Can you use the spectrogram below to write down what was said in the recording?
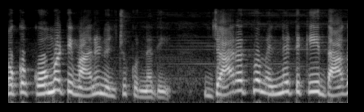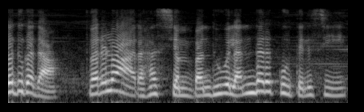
ఒక కోమటి వాని నుంచుకున్నది. జారత్వం ఎన్నటికీ దాగదు కదా త్వరలో ఆ రహస్యం బంధువులందరకు తెలిసి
